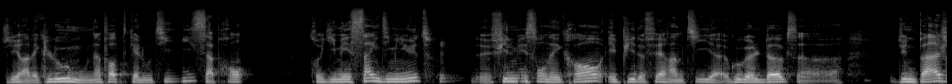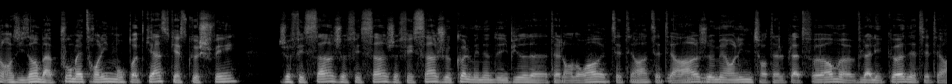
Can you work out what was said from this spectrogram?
je veux dire, avec Loom ou n'importe quel outil, ça prend entre guillemets 5-10 minutes de filmer son écran et puis de faire un petit euh, Google Docs euh, d'une page en se disant bah, pour mettre en ligne mon podcast, qu'est-ce que je fais? Je fais ça, je fais ça, je fais ça, je colle mes notes d'épisode à tel endroit, etc., etc. Je mets en ligne sur telle plateforme, voilà les codes, etc.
